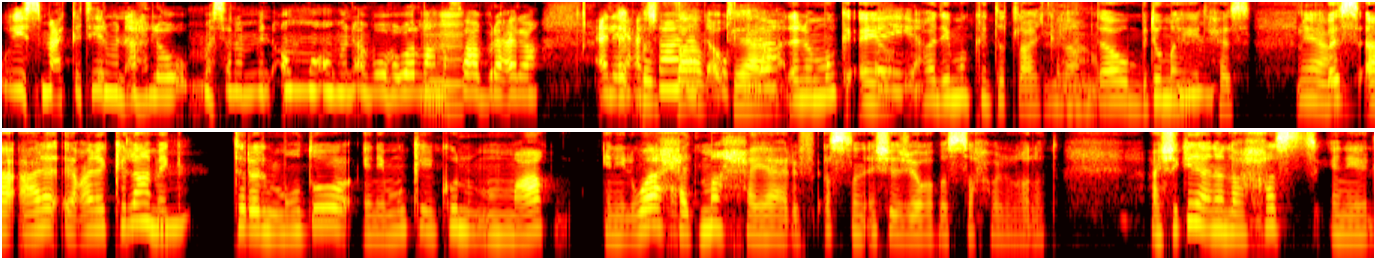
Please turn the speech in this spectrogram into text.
ويسمع كثير من أهله مثلا من أمه أو من أبوه والله أنا مم. صابرة على عليه عشانك يا. كذا لأنه ممكن أيوه أيوة. هذه ممكن تطلع الكلام. ده وبدون ما هي. تحس. بس على على كلامك مم. ترى الموضوع يعني ممكن يكون معاق يعني الواحد ما حيعرف أصلا إيش الجواب الصح ولا الغلط عشان كده أنا لاحظت يعني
